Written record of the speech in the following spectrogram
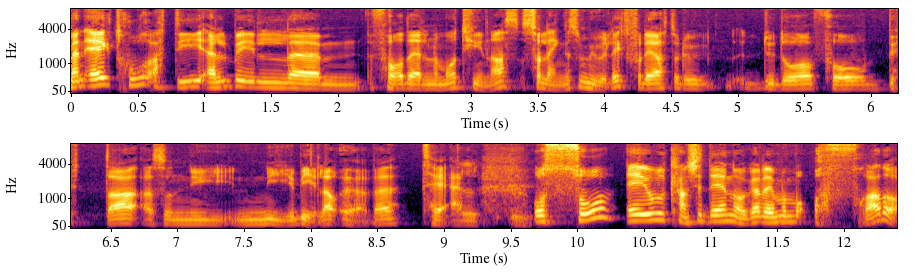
Men jeg tror at de elbilfordelene må tynes så lenge som mulig, fordi at du, du da får bytta altså, ny, nye biler over til el. Mm. Og så er jo kanskje det noe av det vi må ofre, da.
